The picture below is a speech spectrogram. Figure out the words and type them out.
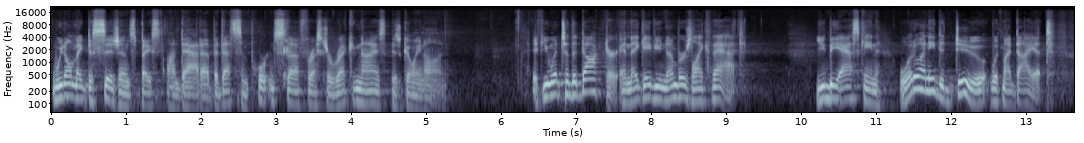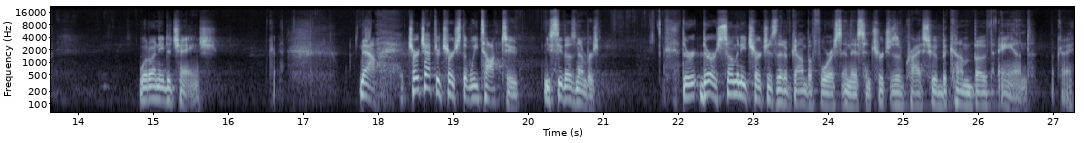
we don't make decisions based on data, but that's important stuff for us to recognize is going on. If you went to the doctor and they gave you numbers like that, you'd be asking, What do I need to do with my diet? What do I need to change? Okay. Now, church after church that we talk to, you see those numbers there, there are so many churches that have gone before us in this, and churches of Christ who have become both and, okay?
